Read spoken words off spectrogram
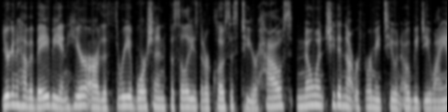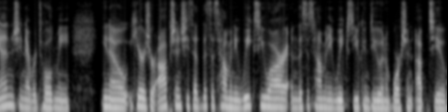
you're going to have a baby and here are the three abortion facilities that are closest to your house. No one she did not refer me to an OBGYN. She never told me, you know, here's your option. She said this is how many weeks you are and this is how many weeks you can do an abortion up to.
